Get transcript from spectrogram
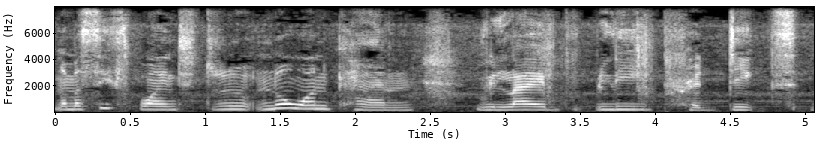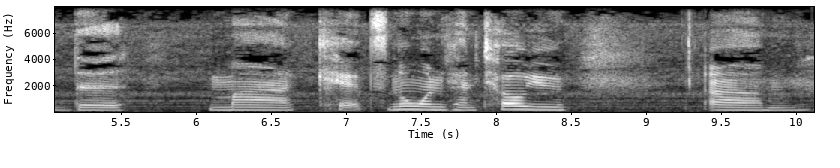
number six point: no one can reliably predict the market. No one can tell you um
